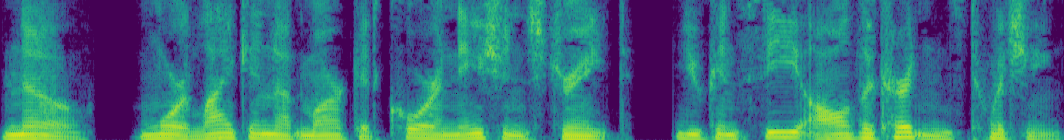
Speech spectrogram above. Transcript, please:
no, more like an upmarket Coronation Street, you can see all the curtains twitching.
